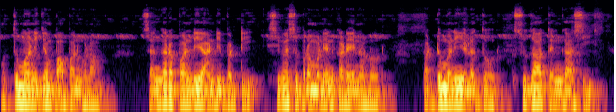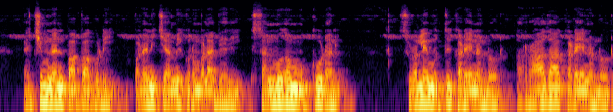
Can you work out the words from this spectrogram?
முத்துமாணிக்கம் பாப்பான்குளம் சங்கரபாண்டி ஆண்டிப்பட்டி சிவசுப்பிரமணியன் கடையநல்லூர் பட்டுமணி எலத்தூர் சுதா தென்காசி லட்சுமணன் பாப்பாக்குடி பழனிசாமி குறும்பலாபேரி சண்முகம் முக்கூடல் சுடலைமுத்து கடையநல்லூர் ராதா கடையநல்லூர்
